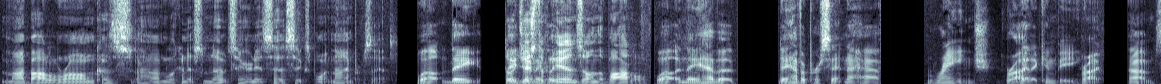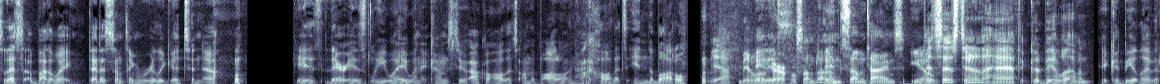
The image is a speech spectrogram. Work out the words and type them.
my bottle wrong because I'm looking at some notes here and it says six point nine percent. Well, they So They it just depends on the bottle, Well, and they have a they have a percent and a half range Right. that it can be. right? Um, so that's uh, by the way, that is something really good to know. is there is leeway when it comes to alcohol that's on the bottle and alcohol that's in the bottle, Yeah, be a little careful sometimes. and sometimes you if know it says ten and a half, it could be eleven. it could be eleven.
